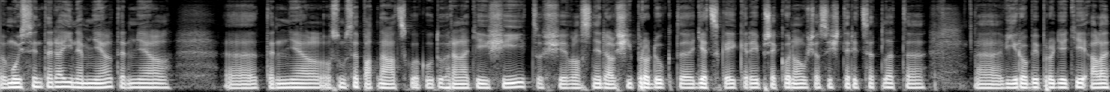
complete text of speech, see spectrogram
uh, můj syn teda ji neměl, ten měl Eh, ten měl 815, takovou tu hranatější, což je vlastně další produkt eh, dětský, který překonal už asi 40 let eh, výroby pro děti, ale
